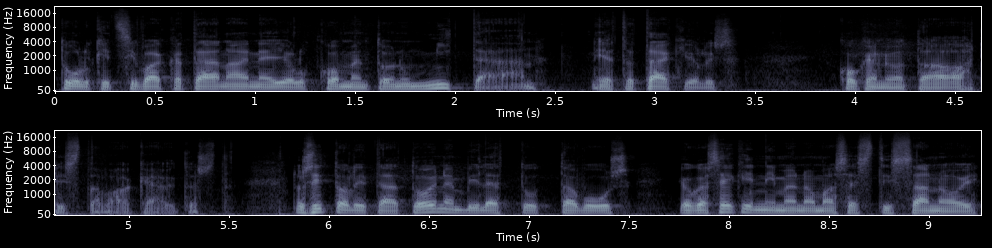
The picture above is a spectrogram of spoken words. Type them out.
tulkitsi, vaikka tämä nainen ei ollut kommentoinut mitään, niin että tämäkin olisi kokenut jotain ahdistavaa käytöstä. No sitten oli tämä toinen bilettuttavuus, joka sekin nimenomaisesti sanoi,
